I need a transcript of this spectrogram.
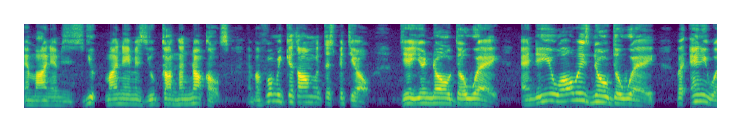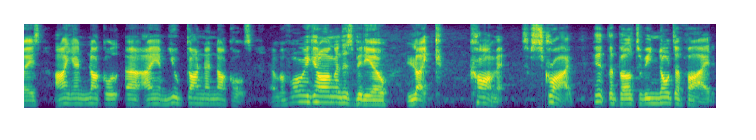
And my name is U my name is Uganda Knuckles. And before we get on with this video, do you know the way? And do you always know the way? But anyways, I am Knuckles. Uh, I am Uganda Knuckles. And before we get on with this video, like, comment, subscribe, hit the bell to be notified.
